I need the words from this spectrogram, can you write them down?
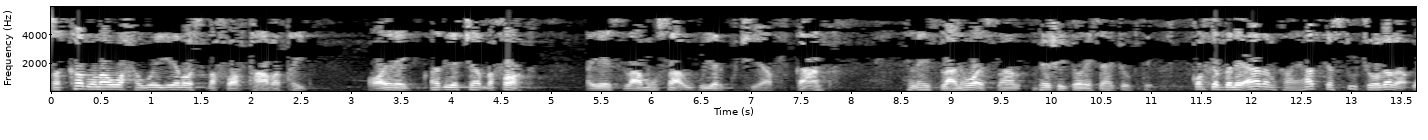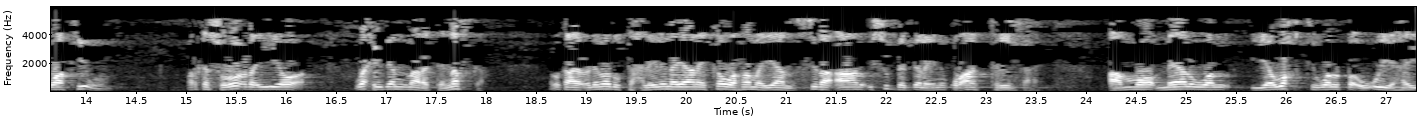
sakaduna waxa weeye iyadoo isdhafoor taabatay oo inay had iyo jeer dhafoorka ayay islaamuhu saa ugu yar gujiyaan gacanta. Ila islaani waa islaan. Meeshay doonaysa ha joogtay qofka bani aadamka ah had kastuu joogada waa kii uun. Marka shuruucda iyo waxigan maaragtay nafka. Halka ay culimadu taxliilinayaanay ka waramayaan sida aanu isu bedelaynin qur'aanka kariimka ah. Ama meel wal iyo wakti walba uu u yahay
